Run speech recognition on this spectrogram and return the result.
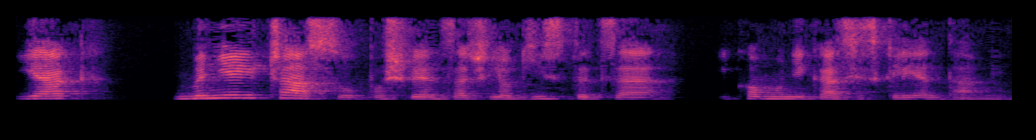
Jak mniej czasu poświęcać logistyce i komunikacji z klientami?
